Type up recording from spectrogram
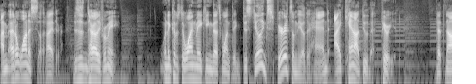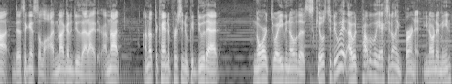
I'm, I don't want to sell it either. This is entirely for me. When it comes to winemaking, that's one thing. Distilling spirits, on the other hand, I cannot do that. Period. That's not that's against the law. I'm not gonna do that either. I'm not I'm not the kind of person who could do that, nor do I even know the skills to do it. I would probably accidentally burn it. You know what I mean?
